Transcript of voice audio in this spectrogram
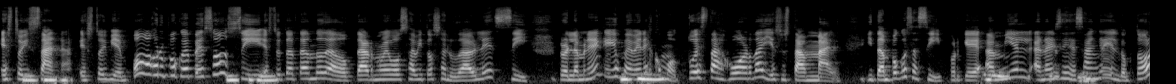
estoy sana, estoy bien. ¿Puedo bajar un poco de peso? Sí. ¿Estoy tratando de adoptar nuevos hábitos saludables? Sí. Pero la manera en que ellos me ven es como, tú estás gorda y eso está mal. Y tampoco es así, porque a mí el análisis de sangre y el doctor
